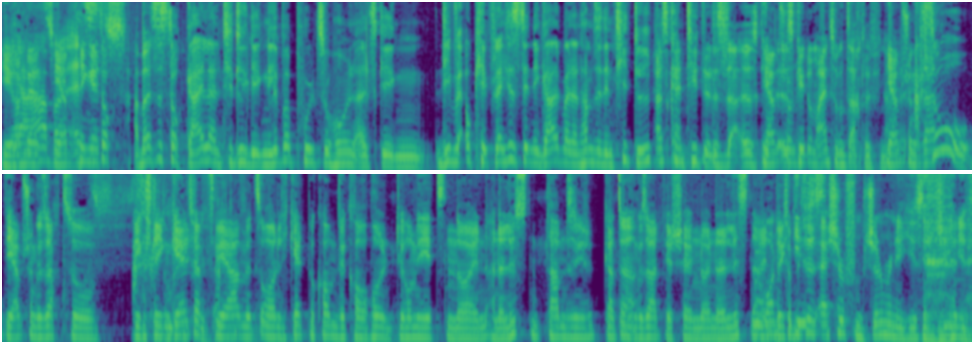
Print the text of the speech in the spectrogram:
Die haben Ja, jetzt, die aber, haben es ist jetzt, doch, aber es ist doch geiler, einen Titel gegen Liverpool zu holen, als gegen. Die, okay, vielleicht ist es denen egal, weil dann haben sie den Titel. Das ist kein Titel, das ist, es, haben geht, es schon- geht um Einzug ins Achtelfinale. die haben schon Ach gesagt, so. die haben schon gesagt, so, wir es geht kriegen um Geld dafür, wir haben jetzt ordentlich Geld bekommen, wir holen, die holen jetzt einen neuen Analysten, da haben sie ganz Ja. offen gesagt, wir stellen einen neuen Analysten We ein. want Durch Tobias dieses, Asher from Germany, he's a genius.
